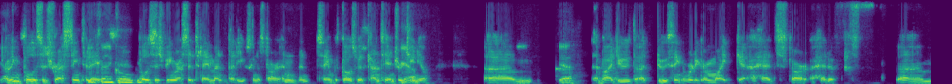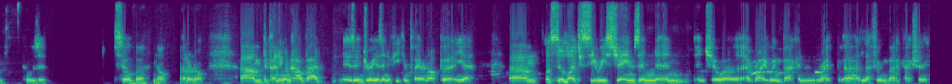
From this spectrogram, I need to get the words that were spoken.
Yeah, I think Pulisic resting today. clinical. Pulisic being rested today meant that he was going to start, and, and same with goes with Kante and Jorginho. Um, Yeah. But I do I do think Rudiger might get a head start ahead of um, who was it? Silva? No, I don't know. Um, depending on how bad his injury is and if he can play or not. But yeah, um, I'd still like to see Reece James and and and Chilwell at right wing back and right uh, left wing back. Actually,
